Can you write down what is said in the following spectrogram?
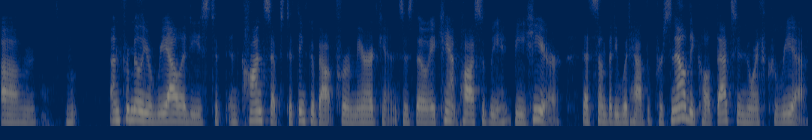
um, unfamiliar realities to, and concepts to think about for Americans, as though it can't possibly be here that somebody would have a personality cult. That's in North Korea.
